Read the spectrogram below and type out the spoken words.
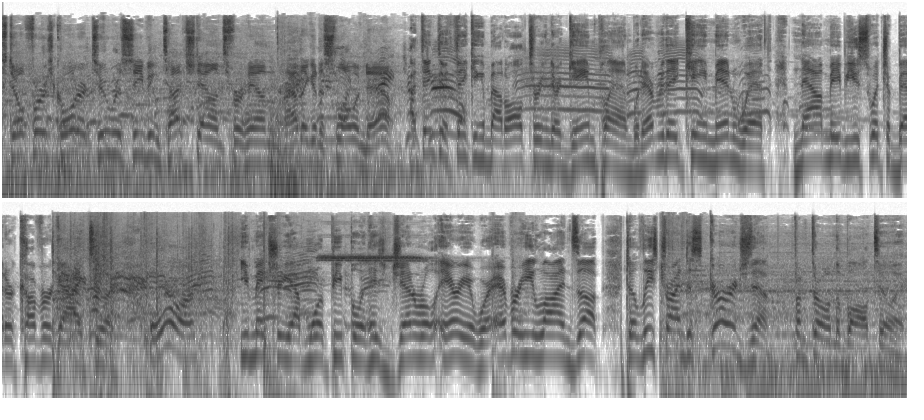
Still first quarter, two receiving touchdowns for him. How are they going to slow him down? I think they're thinking about altering their game plan. Whatever they came in with, now maybe you switch a better cover guy to it. Or you make sure you have more people in his general area wherever he lines up to at least try and discourage them from throwing the ball to him.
